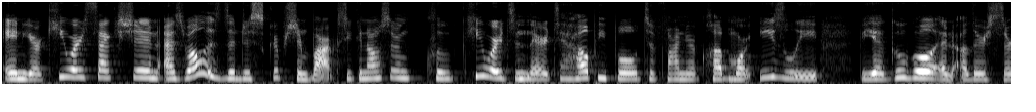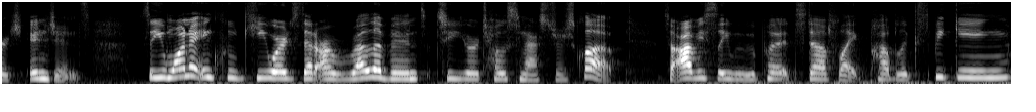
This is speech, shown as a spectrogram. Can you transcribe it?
in your keyword section as well as the description box. You can also include keywords in there to help people to find your club more easily via Google and other search engines. So you want to include keywords that are relevant to your Toastmasters club. So obviously we would put stuff like public speaking.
